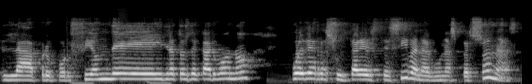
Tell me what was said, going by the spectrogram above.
la proporción de hidratos de carbono puede resultar excesiva en algunas personas,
